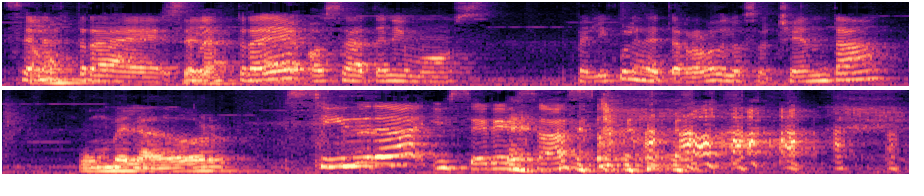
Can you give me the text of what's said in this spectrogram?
Se Vamos. las trae, Se se, las las trae, trae. o sea, tenemos películas de terror de los 80, Un velador. sidra y cerezas.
